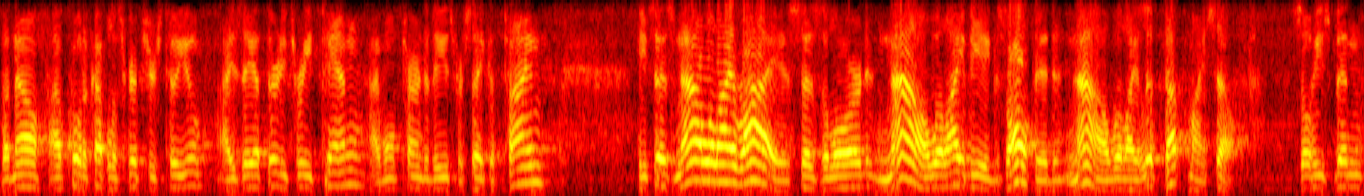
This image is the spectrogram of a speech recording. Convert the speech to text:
But now I'll quote a couple of scriptures to you. Isaiah 33:10. I won't turn to these for sake of time. He says, "Now will I rise," says the Lord. "Now will I be exalted. Now will I lift up myself." So he's been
